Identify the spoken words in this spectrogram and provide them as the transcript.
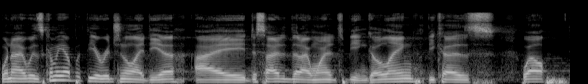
When I was coming up with the original idea, I decided that I wanted to be in Golang because, well,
